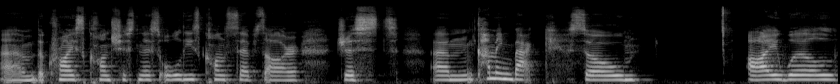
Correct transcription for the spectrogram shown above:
um, the Christ consciousness, all these concepts are just um, coming back. So I will,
